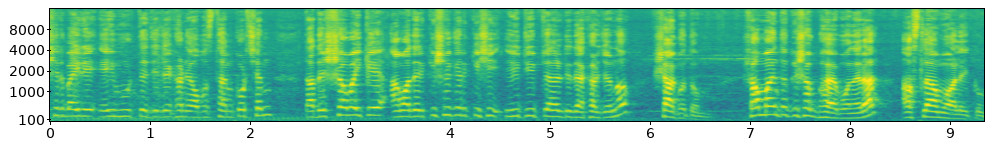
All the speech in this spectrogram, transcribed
দেশের বাইরে এই মুহূর্তে যে যেখানে অবস্থান করছেন, তাদের সবাইকে আমাদের কৃষকের কৃষি ইউটিউব চ্যানেলটি দেখার জন্য স্বাগতম। সম্মানিত কৃষক ভাই বোনেরা, আসসালামু আলাইকুম।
